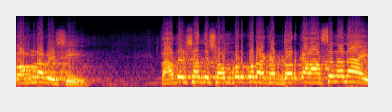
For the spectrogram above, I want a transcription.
কম না বেশি? তাদের সাথে সম্পর্ক রাখার দরকার আছে না নাই?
